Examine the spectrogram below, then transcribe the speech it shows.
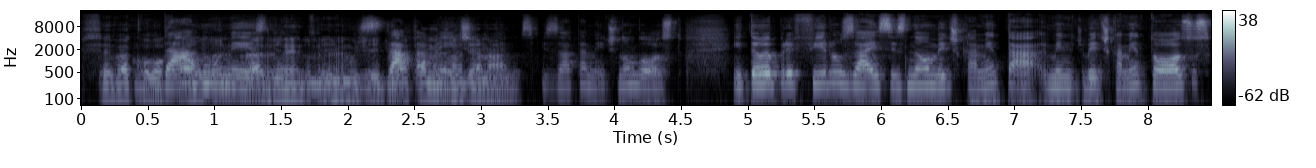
Você vai colocar o hormônio pra mesmo. dentro do mesmo né? jeito, de uma forma Exatamente, meninos. Exatamente, não gosto. Então eu prefiro usar esses não medicamenta- medicamentosos.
